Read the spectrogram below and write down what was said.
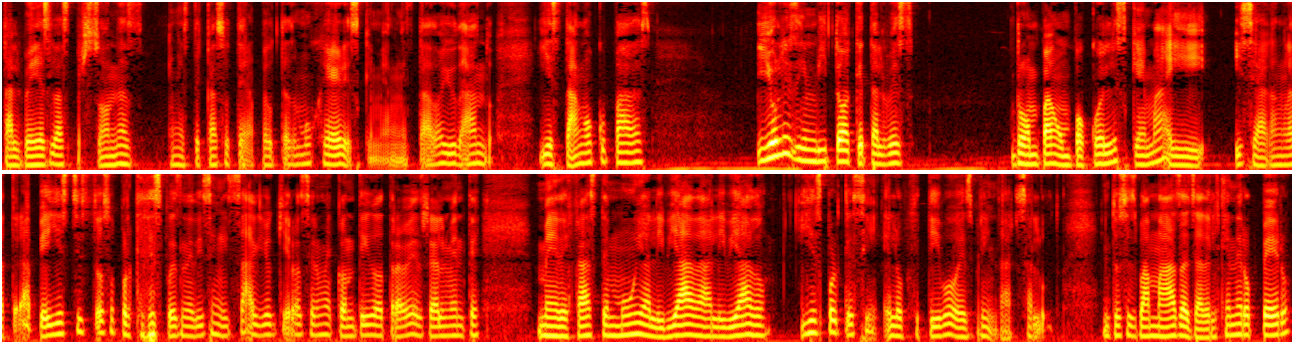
tal vez las personas, en este caso terapeutas mujeres que me han estado ayudando y están ocupadas, yo les invito a que tal vez rompan un poco el esquema y, y se hagan la terapia. Y es chistoso porque después me dicen, Isaac, yo quiero hacerme contigo otra vez. Realmente me dejaste muy aliviada, aliviado. Y es porque sí, el objetivo es brindar salud. Entonces va más allá del género, pero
